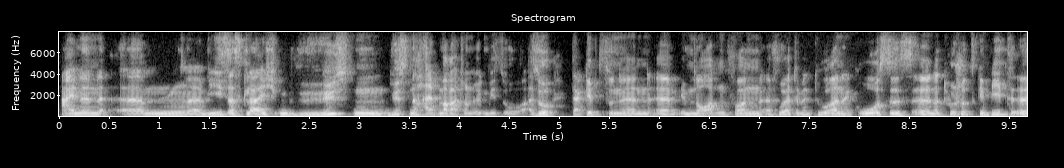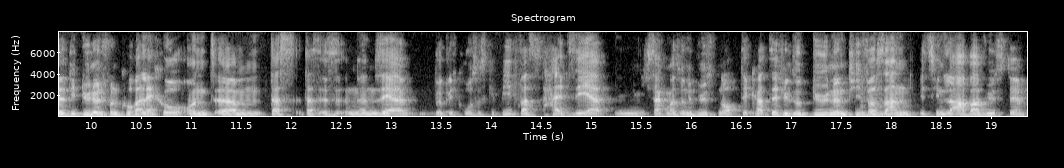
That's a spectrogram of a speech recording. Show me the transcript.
einen, ähm, wie hieß das gleich, Wüsten, Wüstenhalbmarathon irgendwie so. Also da gibt es so einen, äh, im Norden von äh, Fuerteventura ein großes äh, Naturschutzgebiet, äh, die Dünen von Coralejo und ähm, das, das ist ein sehr, wirklich großes Gebiet, was halt sehr, ich sag mal, so eine Wüstenoptik hat. Sehr viel so Dünen, tiefer mhm. Sand, bisschen Lava-Wüste.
